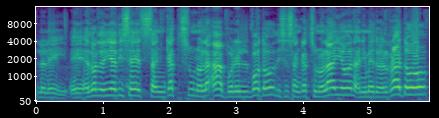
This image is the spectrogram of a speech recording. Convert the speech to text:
lo leí. Eh, Eduardo Díaz dice Sangatsu no Lion. Ah, por el voto, dice Sangatsu no Lion, anime todo el rato.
